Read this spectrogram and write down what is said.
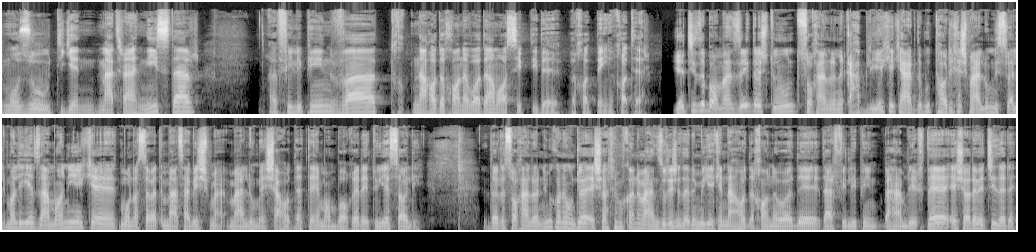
موضوع دیگه مطرح نیست در فیلیپین و نهاد خانواده هم آسیب دیده بخواد به این خاطر. یه چیز با مزه داشت اون سخنرانی قبلیه که کرده بود تاریخش معلوم نیست ولی مال یه زمانیه که مناسبت مذهبیش معلومه. شهادت امام باقر تو یه سالی. داره سخنرانی می‌کنه اونجا اشاره می‌کنه منظورش داره میگه که نهاد خانواده در فیلیپین به هم ریخته. اشاره به چی داره؟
